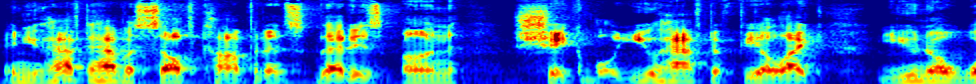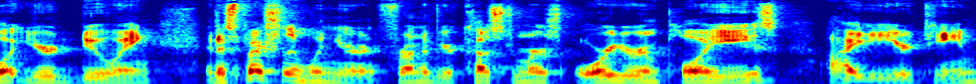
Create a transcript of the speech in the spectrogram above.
And you have to have a self confidence that is unshakable. You have to feel like you know what you're doing. And especially when you're in front of your customers or your employees, i.e., your team,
